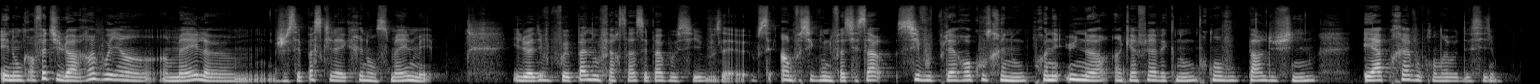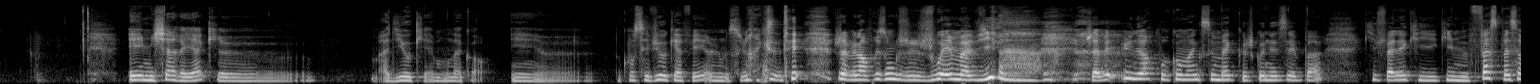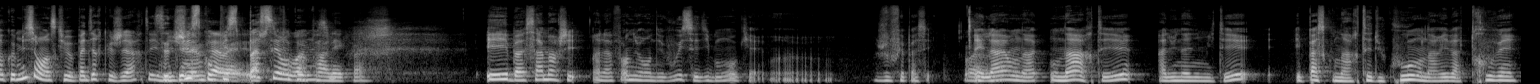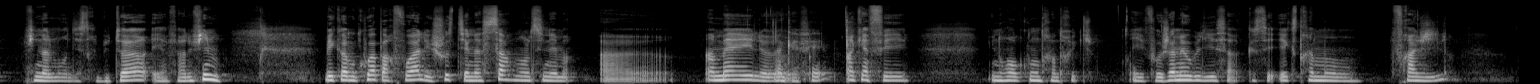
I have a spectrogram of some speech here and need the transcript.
Et donc en fait, il lui a renvoyé un, mail. Euh, je sais pas ce qu'il a écrit dans ce mail, mais il lui a dit Vous pouvez pas nous faire ça, c'est pas possible, c'est impossible que vous nous fassiez ça. S'il vous plaît, rencontrez-nous, prenez une heure, un café avec nous pour qu'on vous parle du film, et après vous prendrez votre décision. Et Michel Rayac euh, a dit Ok, bon, d'accord. Et euh, donc on s'est vu au café, je me souviens que c'était. J'avais l'impression que je jouais ma vie. J'avais une heure pour convaincre ce mec que je connaissais pas qu'il fallait qu'il me fasse passer en commission. Hein, ce qui veut pas dire que j'ai arrêté, mais juste qu'on puisse passer en commission. Parler, quoi. Et bah ça a marché. À la fin du rendez-vous, il s'est dit bon ok, euh, je vous fais passer. Et là on a on a arté à l'unanimité. Et parce qu'on a arté du coup, on arrive à trouver finalement un distributeur et à faire le film. Mais comme quoi, parfois, les choses tiennent à ça dans le cinéma. un mail, un café. un café, une rencontre, un truc. Et il faut jamais oublier ça, que c'est extrêmement fragile.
